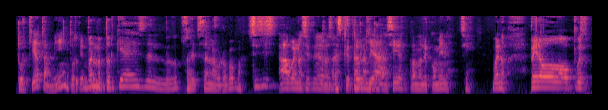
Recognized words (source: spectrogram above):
Turquía también, Bueno, Turquía es el, pues ahí está en la Eurocopa. Sí, sí, Ah, bueno, sí tienes razón. Es que Turquía, sí, cuando le conviene, sí. Bueno, pero pues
